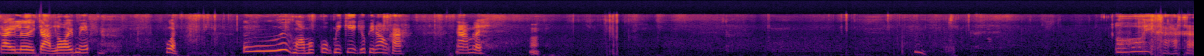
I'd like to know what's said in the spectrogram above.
ไกลเลยจ้ะร้อยเมตรพวดเอ้ยหัวมุกกุกมีกีกอยู่พี่น้องค่ะ งามเลยอืมอืม โอ้ยขาขา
